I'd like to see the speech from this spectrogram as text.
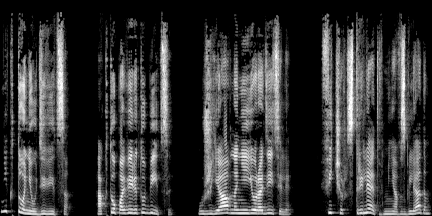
«Никто не удивится. А кто поверит убийце? Уж явно не ее родители». Фитчер стреляет в меня взглядом,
